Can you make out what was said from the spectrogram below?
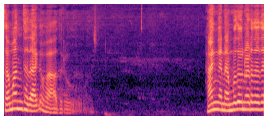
ತಮಂಧದಾಗ ಹೋದರು ಹಂಗೆ ನಮ್ಮದು ನಡೆದದ,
